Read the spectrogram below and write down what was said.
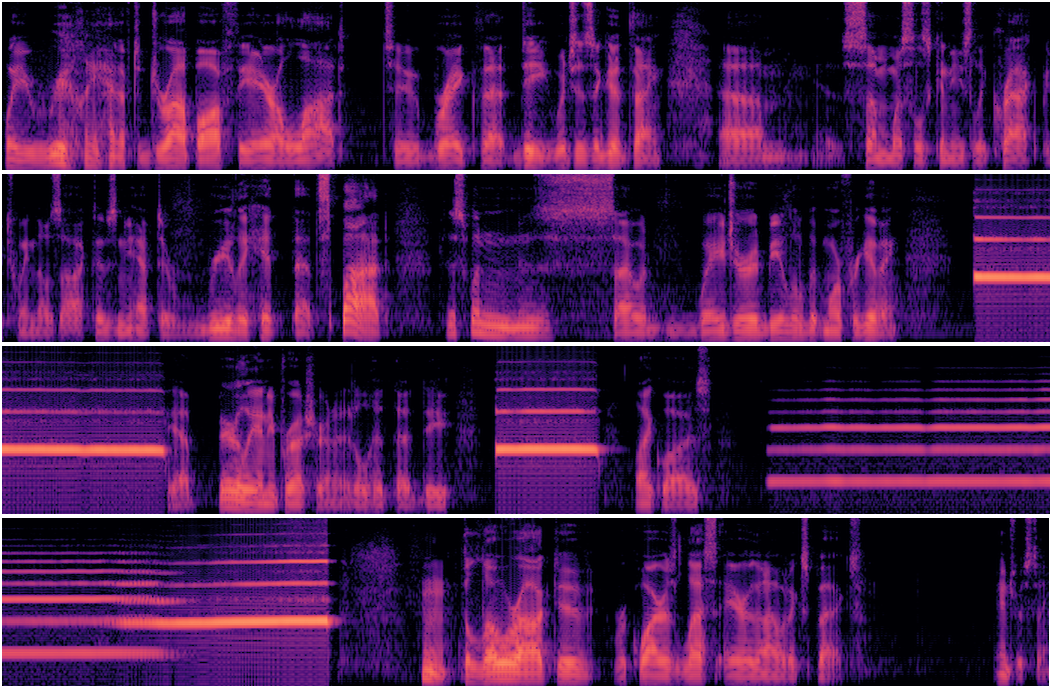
well, you really have to drop off the air a lot to break that D, which is a good thing. Um, some whistles can easily crack between those octaves, and you have to really hit that spot. This one is, I would wager, it'd be a little bit more forgiving. Yeah, barely any pressure, and it'll hit that D. Likewise. Hmm, the lower octave requires less air than I would expect. Interesting.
